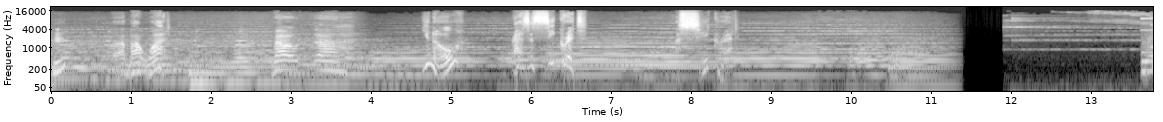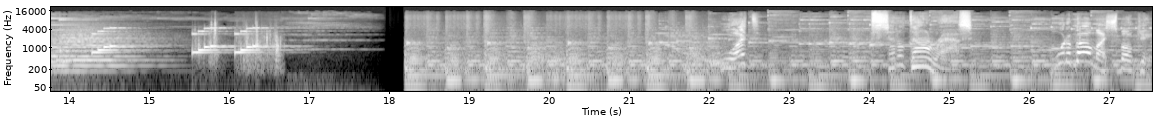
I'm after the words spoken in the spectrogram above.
Hmm? About what? About, uh... You know, Raz's secret. A secret? Raz. What about my smoking?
